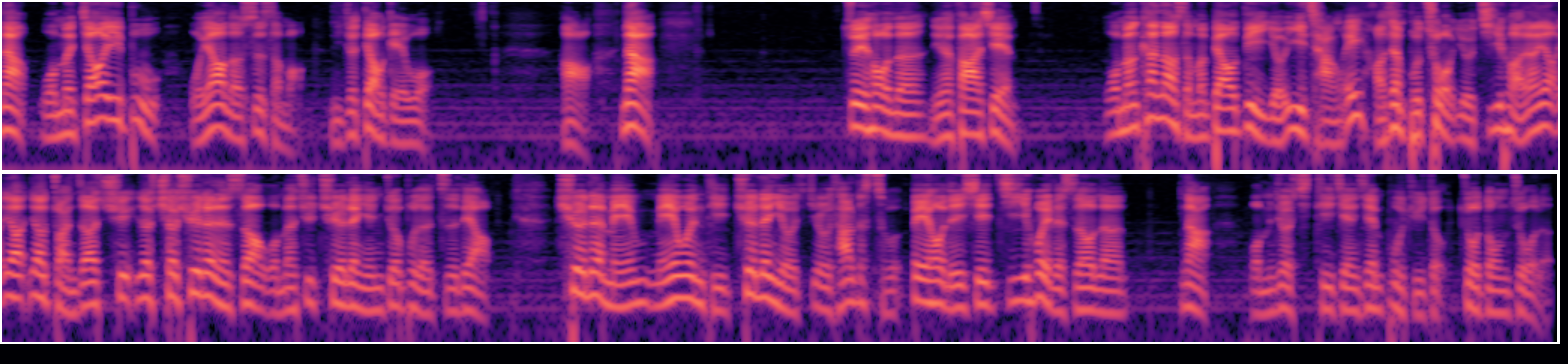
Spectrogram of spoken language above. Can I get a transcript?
那我们交易部我要的是什么，你就调给我。好，那最后呢，你会发现我们看到什么标的有异常，哎，好像不错，有机会，好像要要要转折确要确确认的时候，我们去确认研究部的资料。确认没没问题，确认有有它的什么背后的一些机会的时候呢，那我们就提前先布局做做动作了。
